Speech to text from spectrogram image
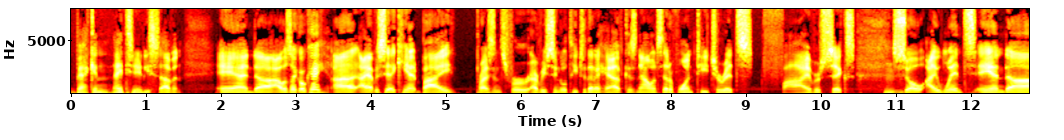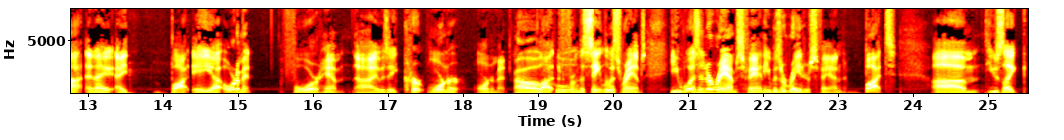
back in 1987, and uh, I was like, okay, uh, I obviously I can't buy presents for every single teacher that I have because now instead of one teacher, it's five or 6 So I went and uh, and I, I bought a uh, ornament for him. Uh, it was a Kurt Warner ornament. Oh, Lot- cool. From the St. Louis Rams. He wasn't a Rams fan. He was a Raiders fan. But um, he was like,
